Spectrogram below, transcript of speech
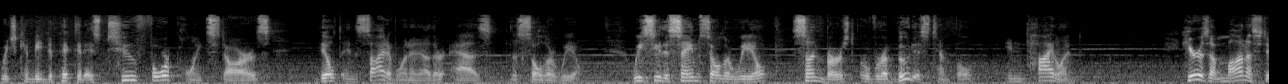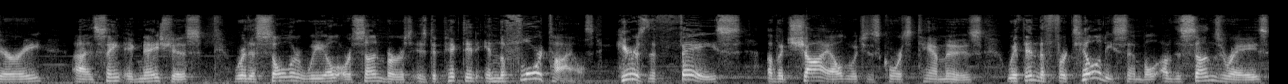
which can be depicted as two four point stars built inside of one another as the solar wheel. We see the same solar wheel sunburst over a Buddhist temple in Thailand. Here is a monastery, uh, St. Ignatius, where the solar wheel or sunburst is depicted in the floor tiles. Here is the face of a child, which is, of course, Tammuz, within the fertility symbol of the sun's rays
